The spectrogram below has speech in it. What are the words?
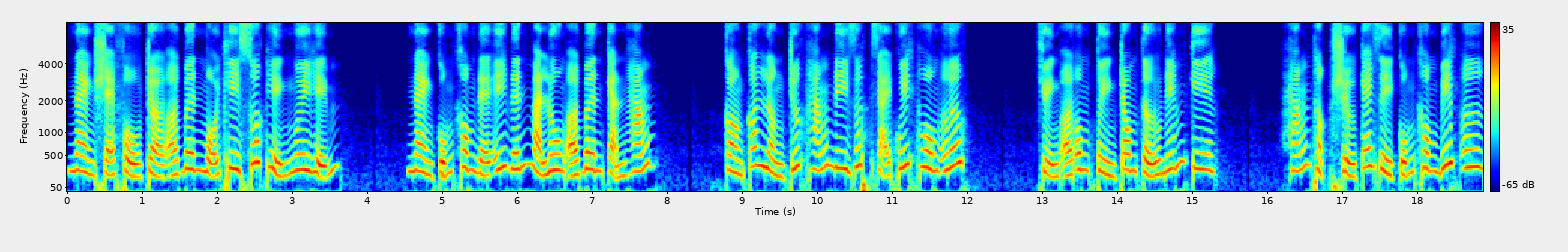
Nàng sẽ phụ trợ ở bên mỗi khi xuất hiện nguy hiểm. Nàng cũng không để ý đến mà luôn ở bên cạnh hắn. Còn có lần trước hắn đi giúp giải quyết hôn ước. Chuyện ở ông Tuyền trong tự điếm kia. Hắn thật sự cái gì cũng không biết ư.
